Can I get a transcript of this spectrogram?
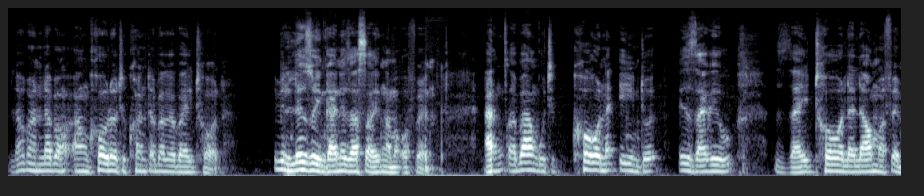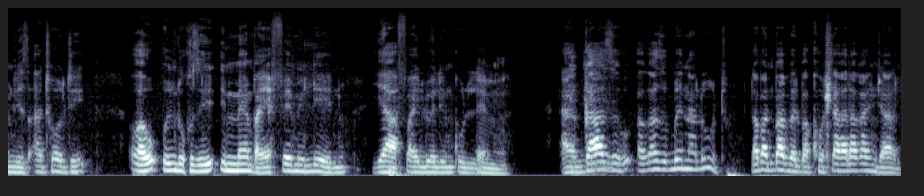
Labantu laba angikholwa ukuthi khona abake bayithola. Even lezo ingane ezasake ngama orphans. Angicabanga ukuthi khona into ezake zayithola lawo ma families athola ukuthi ulokhu imember ye family yenu yafa ilwela inkululeko. akaze akaze kube nalutho labantu bavele bakhohlakala kanjalo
